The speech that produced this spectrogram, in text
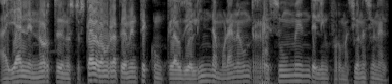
allá en el norte de nuestro estado. Vamos rápidamente con Claudio Linda Morana, un resumen de la información nacional.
